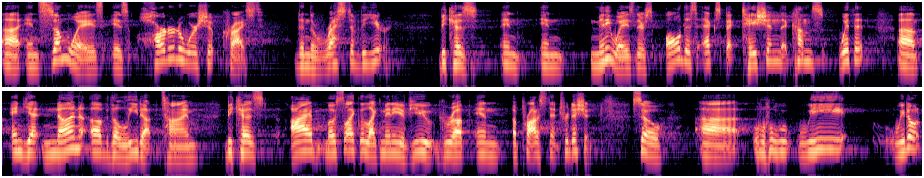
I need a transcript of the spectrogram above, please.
uh, in some ways, is harder to worship Christ than the rest of the year. Because in, in many ways, there's all this expectation that comes with it, um, and yet none of the lead up time, because I, most likely, like many of you, grew up in a Protestant tradition. So uh, we, we don't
